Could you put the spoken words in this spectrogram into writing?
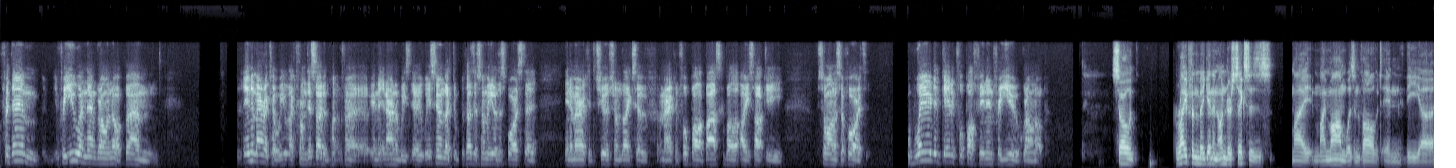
for them, for you and them growing up, um, in America, we like from this side of uh, in, in Ireland, we uh, we assume like the, because there's so many other sports that in America to choose from, likes of American football, basketball, ice hockey, so on and so forth where did Gaelic football fit in for you growing up? So, right from the beginning, under sixes, my my mom was involved in the uh,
